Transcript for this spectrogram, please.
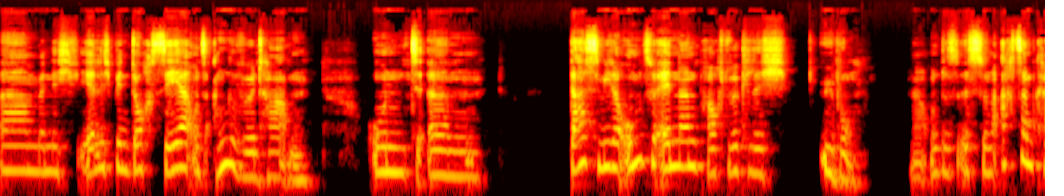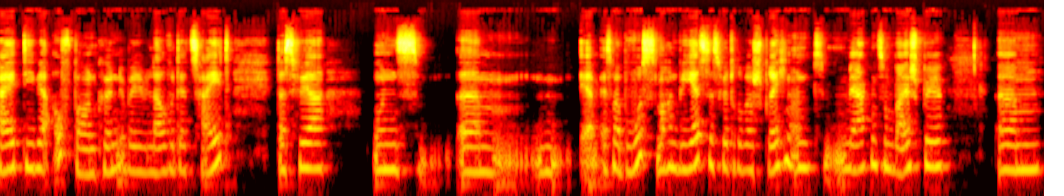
ähm, wenn ich ehrlich bin, doch sehr uns angewöhnt haben. Und ähm, das wieder umzuändern, braucht wirklich Übung. Ja, und es ist so eine Achtsamkeit, die wir aufbauen können über den Laufe der Zeit, dass wir uns ähm, erstmal bewusst machen, wie jetzt, dass wir darüber sprechen und merken zum Beispiel, ähm,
